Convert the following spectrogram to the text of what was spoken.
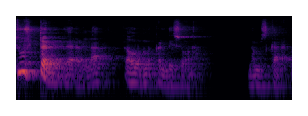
ದುಷ್ಟರಿದ್ದಾರಲ್ಲ, ಅವರನ್ನು ಖಂಡಿಸೋಣ. ನಮಸ್ಕಾರ.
